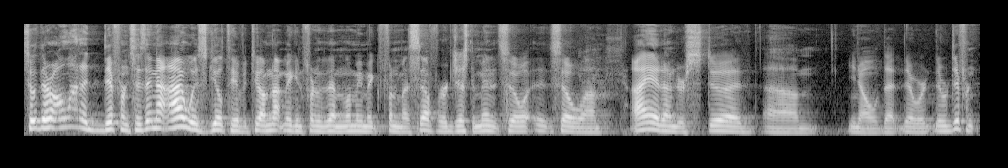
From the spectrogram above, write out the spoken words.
So there are a lot of differences, and I was guilty of it too. I'm not making fun of them. Let me make fun of myself for just a minute. So, so um, I had understood, um, you know, that there were there were different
